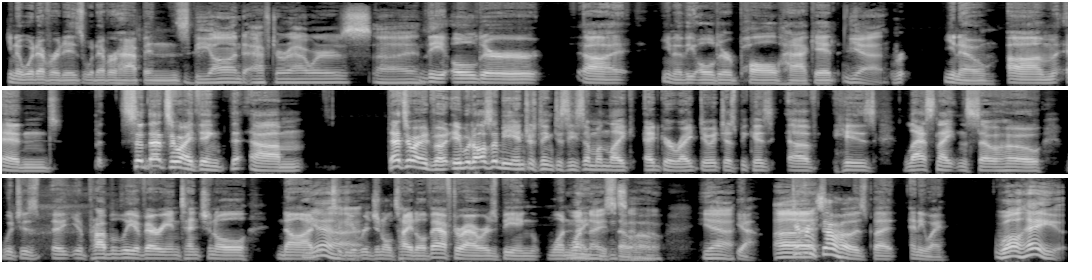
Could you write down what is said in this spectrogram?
you know, whatever it is, whatever happens. Beyond After Hours. Uh, The older, uh, you know, the older Paul Hackett, yeah. you know, um, and but so that's who I think, that, um. That's who I'd vote. It would also be interesting to see someone like Edgar Wright do it, just because of his Last Night in Soho, which is uh, you know, probably a very intentional nod to the original title of After Hours being One, One Night, night in in Soho. Soho. Yeah. Yeah. Uh, Different Sohos, but anyway. well, hey,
